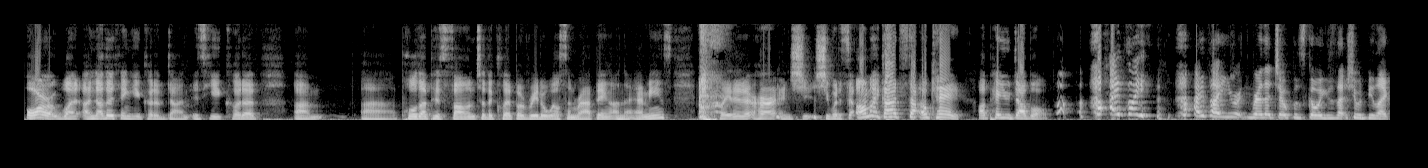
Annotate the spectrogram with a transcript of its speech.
Or what? Another thing he could have done is he could have um, uh, pulled up his phone to the clip of Rita Wilson rapping on the Emmys and played it at her, and she she would have said, "Oh my God, stop! Okay, I'll pay you double." i thought you, i thought you were, where that joke was going is that she would be like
